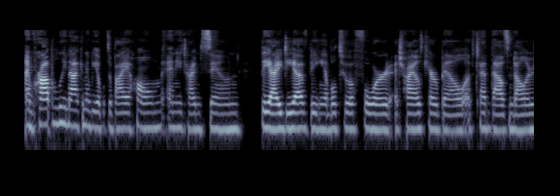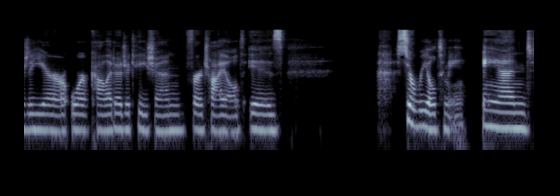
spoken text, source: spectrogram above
I'm probably not going to be able to buy a home anytime soon. The idea of being able to afford a childcare bill of $10,000 a year or college education for a child is surreal to me. And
